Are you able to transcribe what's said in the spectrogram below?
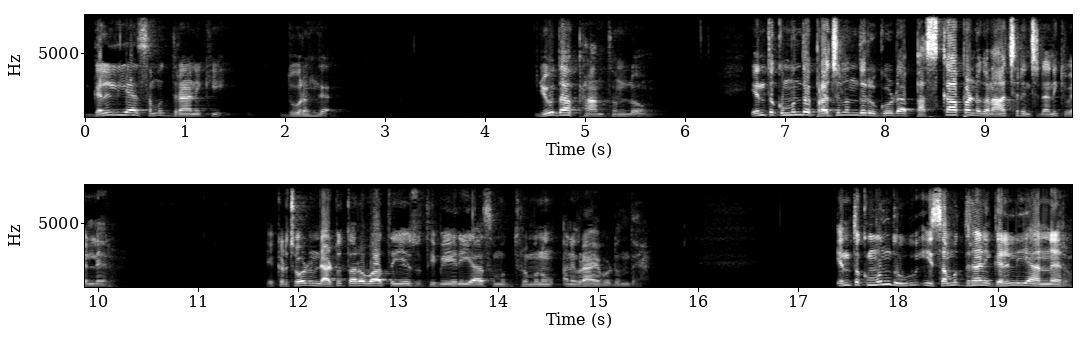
గలిలియా సముద్రానికి దూరంగా యూదా ప్రాంతంలో ఇంతకు ముందే ప్రజలందరూ కూడా పస్కా పండుగను ఆచరించడానికి వెళ్ళారు. ఇక్కడ చూడండి అటు తరువాత యేసు తిబేరియా సముద్రమును అని వ్రాయబడి ఉంది. ఇంతకు ముందు ఈ సముద్రాన్ని గలిలియా అన్నారు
